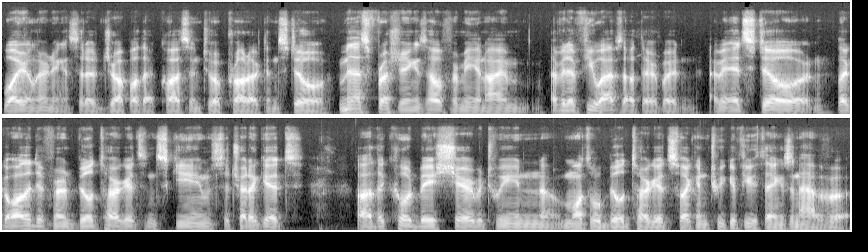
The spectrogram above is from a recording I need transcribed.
while you're learning instead of drop all that cost into a product and still I mean that's frustrating as hell for me and I'm I've had a few apps out there but I mean it's still like all the different build targets and schemes to try to get uh, the code base shared between uh, multiple build targets so I can tweak a few things and have a,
